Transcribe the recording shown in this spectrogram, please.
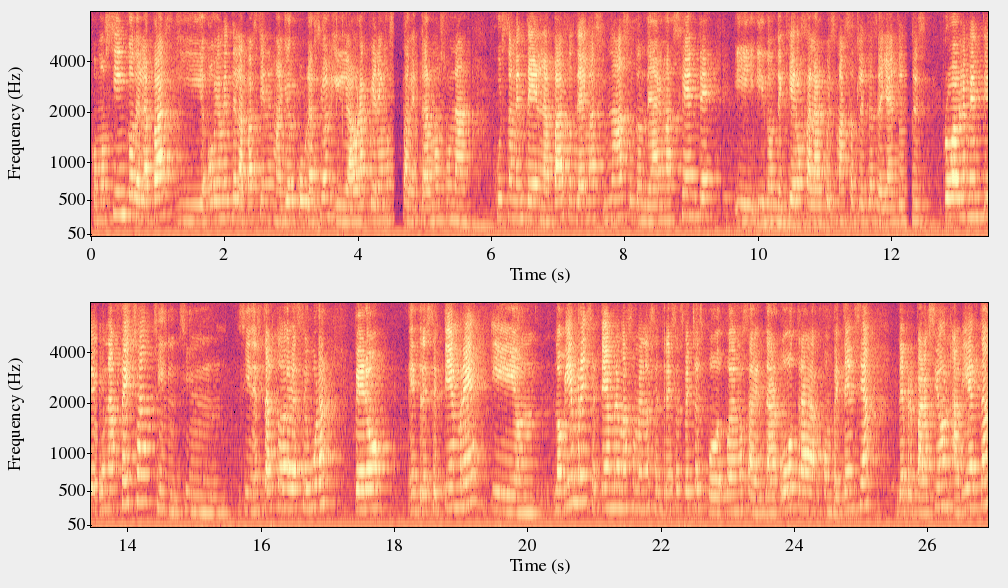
como cinco de La Paz, y obviamente La Paz tiene mayor población y ahora queremos aventarnos una justamente en La Paz, donde hay más gimnasios, donde hay más gente y, donde quiero jalar pues más atletas de allá. Entonces, probablemente una fecha sin, sin, sin estar todavía segura, pero entre septiembre y um, noviembre y septiembre más o menos entre esas fechas podemos aventar otra competencia de preparación abierta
